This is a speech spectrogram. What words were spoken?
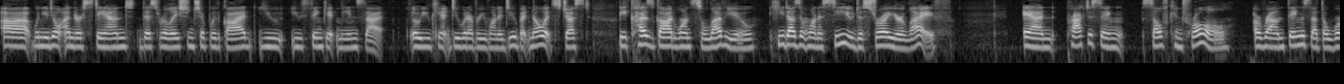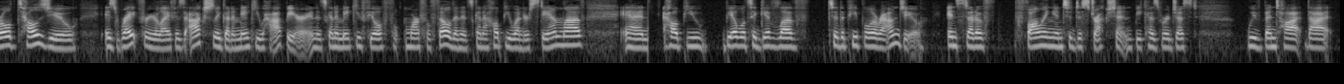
uh, when you don't understand this relationship with God, you you think it means that oh you can't do whatever you want to do, but no, it's just because God wants to love you, He doesn't want to see you destroy your life. And practicing self control around things that the world tells you is right for your life is actually going to make you happier and it's going to make you feel f- more fulfilled and it's going to help you understand love and help you be able to give love to the people around you instead of falling into destruction because we're just we've been taught that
